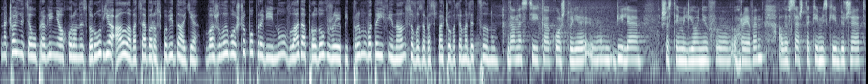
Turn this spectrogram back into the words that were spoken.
Начальниця управління охорони здоров'я Алла Вацеба розповідає, важливо, що попри війну влада продовжує підтримувати і фінансово забезпечувати медицину. Дана стійка коштує е, біля 6 мільйонів е, гривень, але все ж таки міський бюджет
